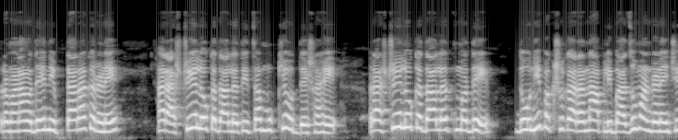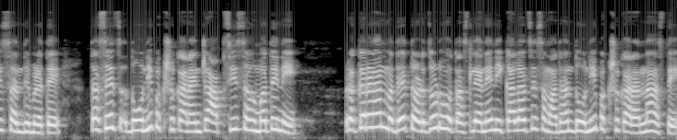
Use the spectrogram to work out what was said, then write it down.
प्रमाणामध्ये निपटारा करणे हा राष्ट्रीय लोक अदालतीचा मुख्य उद्देश आहे. राष्ट्रीय लोक अदालतमध्ये दोन्ही पक्षकारांना आपली बाजू मांडण्याची संधी मिळते. तसेच दोन्ही पक्षकारांच्या आपसी सहमतीने प्रकरणांमध्ये तडजोड होत असल्याने निकालाचे समाधान दोन्ही पक्षकारांना असते.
